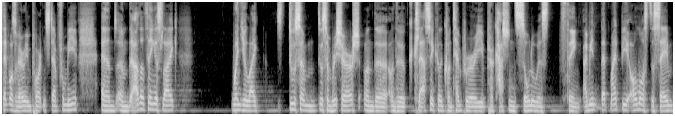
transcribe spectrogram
that was a very important step for me. And um, the other thing is like when you like do some do some research on the on the classical contemporary percussion soloist thing i mean that might be almost the same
